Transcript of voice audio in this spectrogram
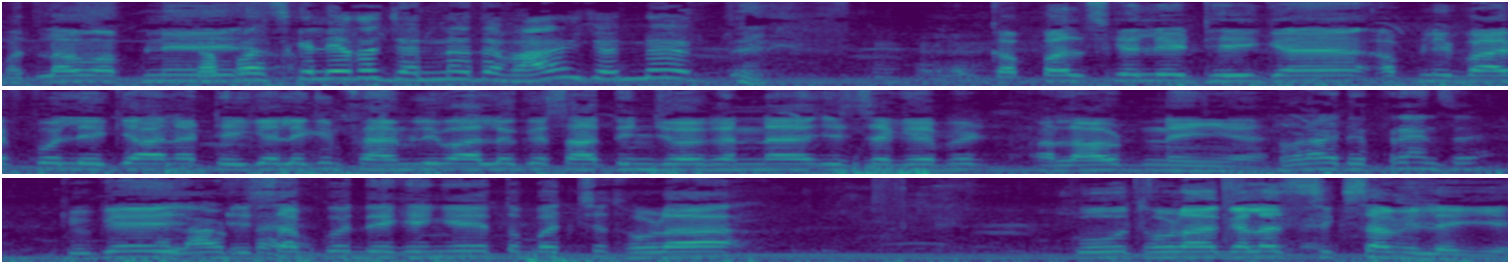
मतलब अपने कपल्स के लिए तो जन्नत है भाई जन्नत। कपल्स के लिए ठीक है अपनी वाइफ को लेके आना ठीक है लेकिन फैमिली वालों के साथ एंजॉय करना इस जगह पे अलाउड नहीं है। थोड़ा डिफरेंस है। क्योंकि इस तो। सबको देखेंगे तो बच्चे थोड़ा को थोड़ा गलत शिक्षा मिलेगी।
